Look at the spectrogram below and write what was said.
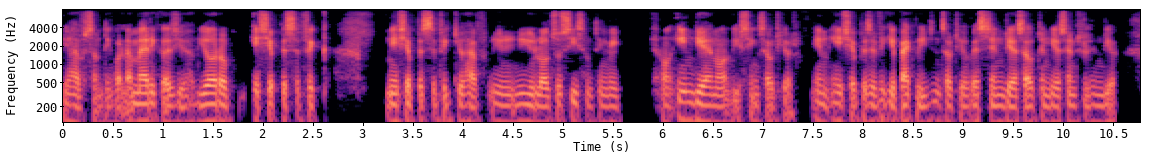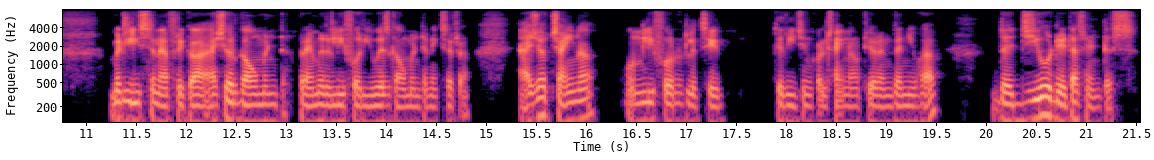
You have something called Americas, you have Europe, Asia Pacific. In Asia Pacific, you have you'll also see something like you know India and all these things out here in Asia Pacific, APAC regions out here, West India, South India, Central India. Middle East and Africa, Azure government primarily for US government and etc. Azure China only for let's say the region called China out here, and then you have the Jio data centers.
